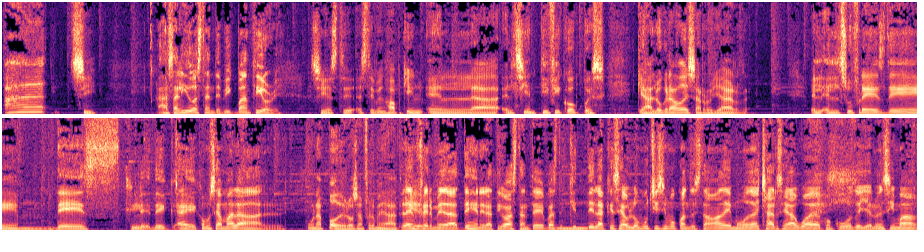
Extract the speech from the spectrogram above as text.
Ah, sí. Ha salido hasta en The Big Bang Theory. Sí, este, Stephen Hopkins, el, ah, el científico, pues, que ha logrado desarrollar. Él, él sufre es de, mm, De, de, eh, ¿cómo se llama la, una poderosa enfermedad. la que- enfermedad degenerativa bastante, Mm. de la que se habló muchísimo cuando estaba de moda echarse agua con cubos de hielo encima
